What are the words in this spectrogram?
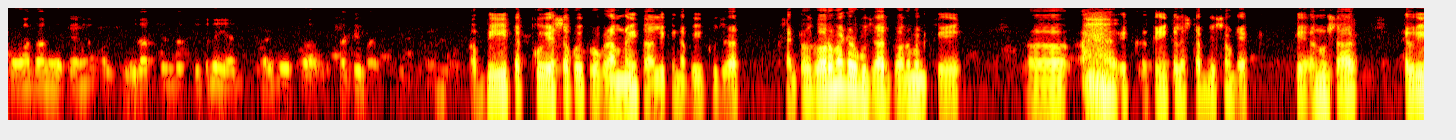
प्रावधान होते हैं और गुजरात के अंदर कितनी लैब है जो सर्टिफाइड अभी तक कोई ऐसा कोई प्रोग्राम नहीं था लेकिन अभी गुजरात सेंट्रल गवर्नमेंट और गुजरात गवर्नमेंट के अ, एक क्लिनिकल एस्टेब्लिशमेंट एक्ट के अनुसार every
